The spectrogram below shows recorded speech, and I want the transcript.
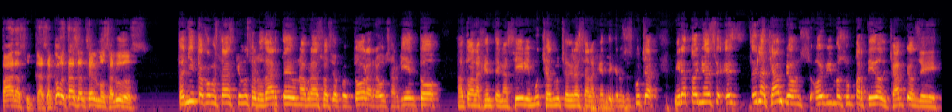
para su casa. ¿Cómo estás, Anselmo? Saludos. Toñito, ¿cómo estás? Quiero saludarte. Un abrazo al señor productor, a Raúl Sarmiento, a toda la gente de Nacir y muchas, muchas gracias a la gente que nos escucha. Mira, Toño, es, es, la Champions. Hoy vimos un partido de Champions de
